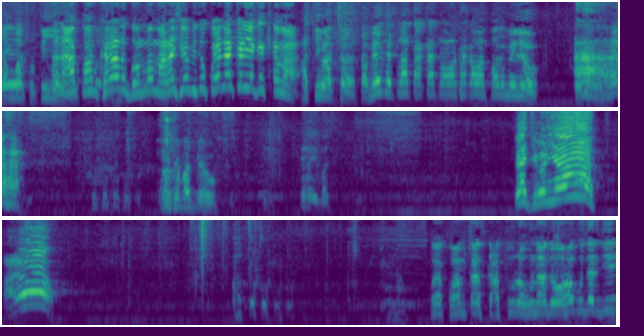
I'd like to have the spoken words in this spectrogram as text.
સંબર છૂટી અને આ કામ ખરા ને ગામમાં મારા સિવાય બીજું કોઈ ના કરીએ કે ખેમા? સાચી વાત છે. તમે જેટલા તાકાત વાળો ઠાકા હોય પગ મેલ્યો. હું છે બાદ બેહું. બસ. લે જીવણિયા! આયો! કોમકાજ કાચું રહું ના દો હો બુદરજી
